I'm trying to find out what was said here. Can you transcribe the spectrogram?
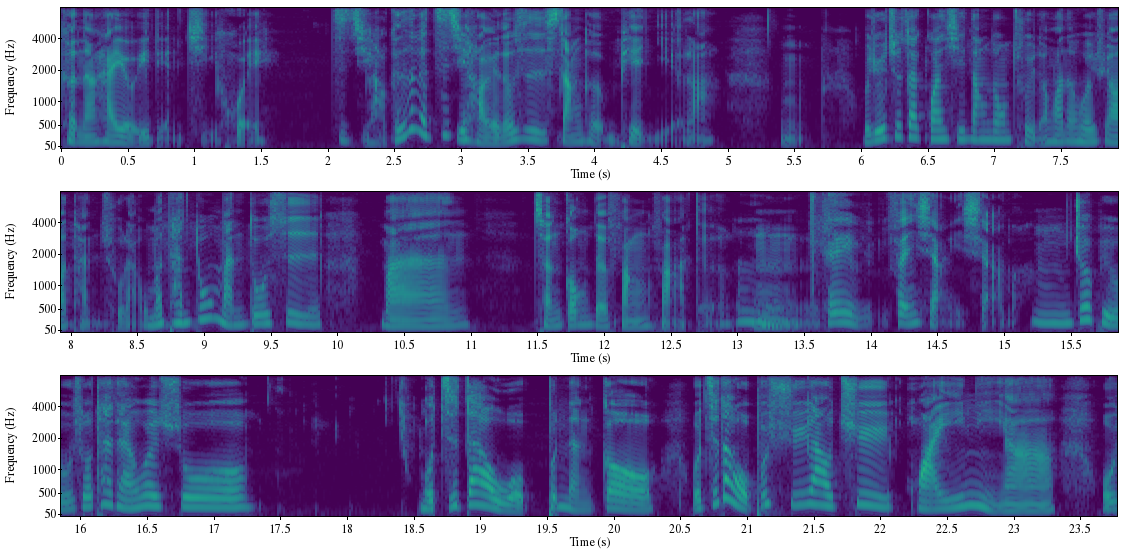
可能还有一点机会自己好，可是那个自己好也都是伤痕遍野啦。嗯，我觉得就在关系当中处理的话，那会需要谈出来。我们谈多蛮多是蛮成功的方法的。嗯，嗯，可以分享一下吗？嗯，就比如说太太会说：“我知道我不能够，我知道我不需要去怀疑你啊。我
